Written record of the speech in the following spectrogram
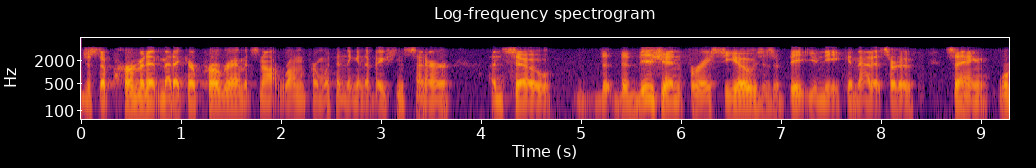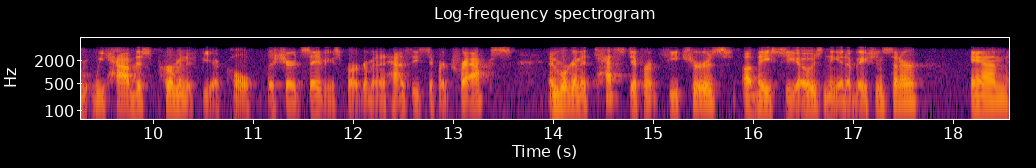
just a permanent Medicare program. It's not run from within the Innovation Center. And so the, the vision for ACOs is a bit unique in that it's sort of saying we have this permanent vehicle, the shared savings program, and it has these different tracks. And we're going to test different features of ACOs in the Innovation Center. And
